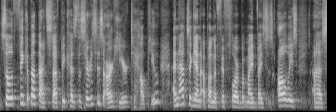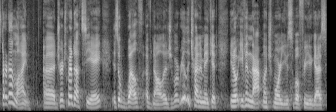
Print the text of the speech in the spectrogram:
So think about that stuff because the services are here to help you. And that's again up on the fifth floor, but my advice is always uh, start online. Uh, is a wealth of knowledge. And we're really trying to make it, you know, even that much more usable for you guys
